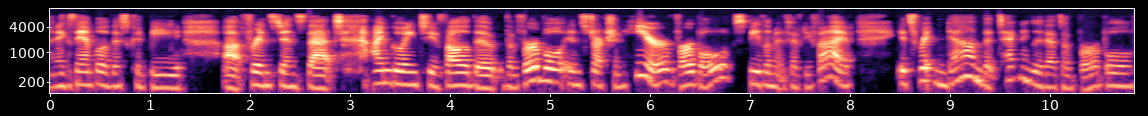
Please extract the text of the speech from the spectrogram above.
An example of this could be, uh, for instance, that I'm going to follow the, the verbal instruction here, verbal speed limit 55. It's written down, but technically that's a verbal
